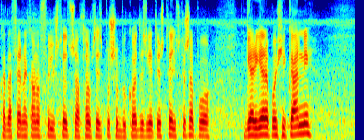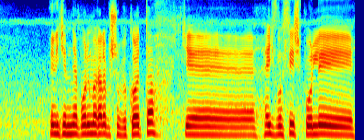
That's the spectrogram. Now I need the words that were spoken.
καταφέρει να κάνω φίλους τέτοιου ανθρώπου, τέτοιε προσωπικότητε, γιατί ο Στέλιος από την καριέρα που έχει κάνει είναι και μια πολύ μεγάλη προσωπικότητα και έχει βοηθήσει πολύ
